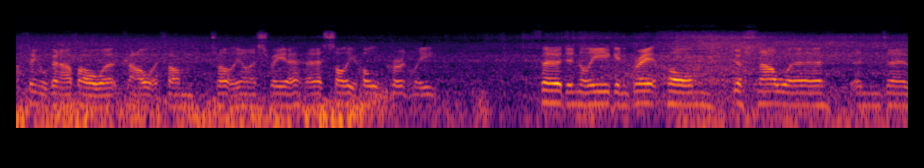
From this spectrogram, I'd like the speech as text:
I think we're going to have our work cut out if I'm totally honest with you. Uh, Solihull currently third in the league in great form just now uh, and uh,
